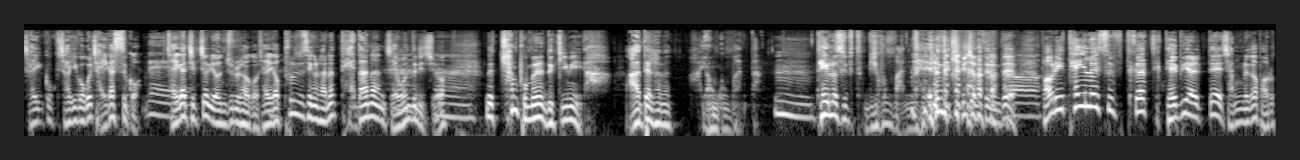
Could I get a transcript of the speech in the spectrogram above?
자기 곡 자기 곡을 자기가 쓰고 네. 자기가 직접 연주를 하고 자기가 프로듀싱을 하는 대단한 재원들이죠. 아. 근데 참 보면 느낌이 아, 아델 하면 아, 영국 맞다. 음. 테일러 스위프트 미국 맞네 이런 느낌이 좀 드는데 어. 바로 이 테일러 스위프트가 데뷔할 때 장르가 바로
